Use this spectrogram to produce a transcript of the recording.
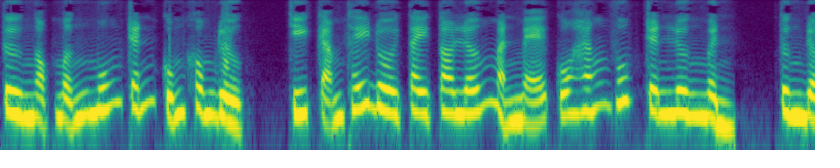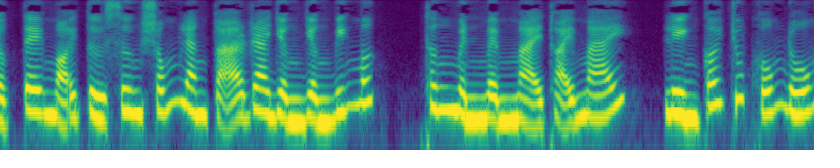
từ Ngọc Mẫn muốn tránh cũng không được, chỉ cảm thấy đôi tay to lớn mạnh mẽ của hắn vuốt trên lưng mình, từng đợt tê mỏi từ xương sống lan tỏa ra dần dần biến mất, thân mình mềm mại thoải mái, liền có chút khốn đốn,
